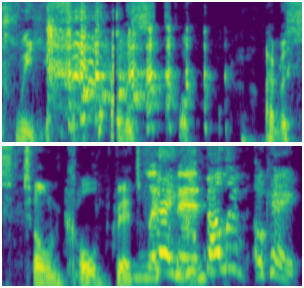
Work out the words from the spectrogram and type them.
please. I'm, a stone, I'm a stone cold bitch. Faye, Listen. he fell in. Okay,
